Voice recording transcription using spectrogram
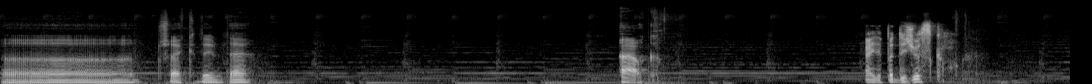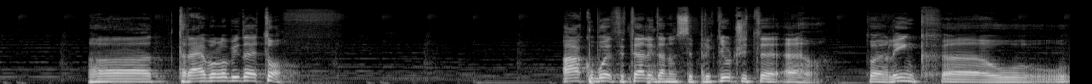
Uh, čekaj da im gde. Evo ga. Ajde pa da džuskamo. Uh, trebalo bi da je to. Ako budete hteli da nam se priključite, evo, to je link, uh, u, u,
